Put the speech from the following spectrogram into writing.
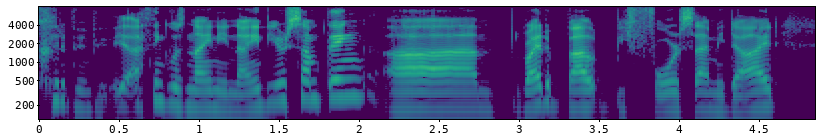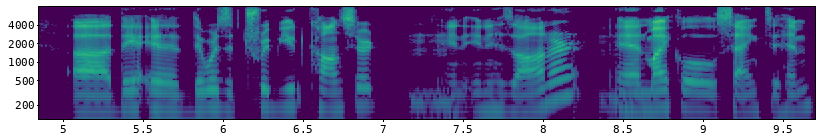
could have been. I think it was 1990 or something. Um, right about before Sammy died, uh, they, uh, there was a tribute concert Mhm. in, in his honor, Mhm. and Michael sang to him,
